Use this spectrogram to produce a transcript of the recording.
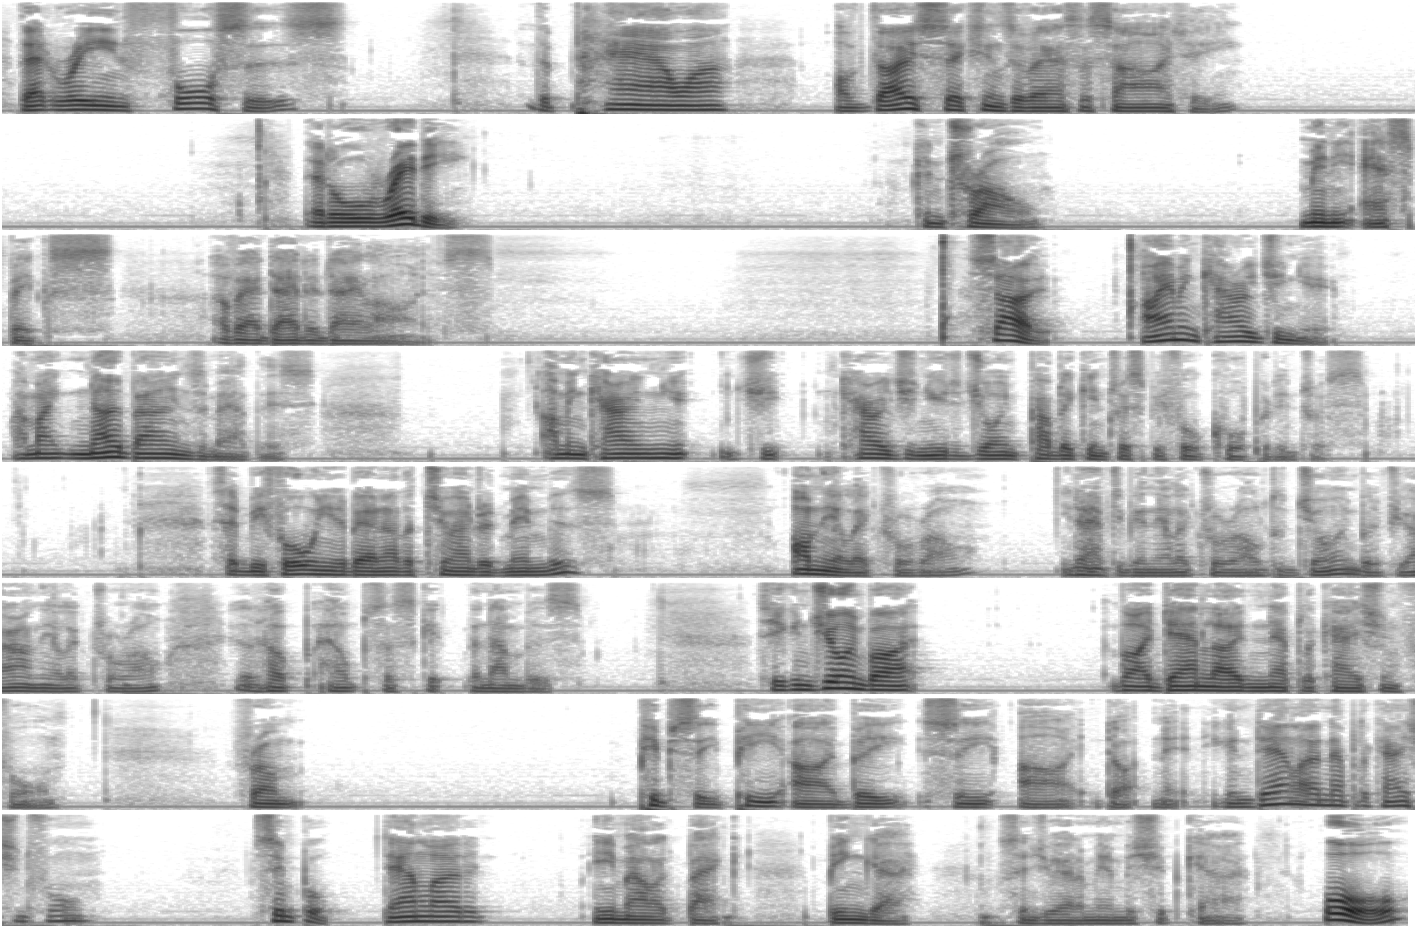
that reinforces the power of those sections of our society that already control many aspects of our day to day lives. So, I am encouraging you. I make no bones about this. I'm encouraging you, encouraging you to join public interest before corporate interests. So before we need about another 200 members on the electoral roll. You don't have to be on the electoral roll to join, but if you are on the electoral roll, it help helps us get the numbers. So you can join by by downloading an application form from Pibci, P-I-B-C-I dot net. You can download an application form. Simple. Download it, email it back. Bingo. Send you out a membership card. Or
